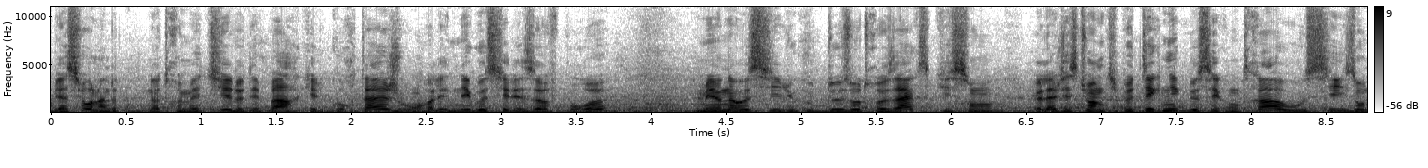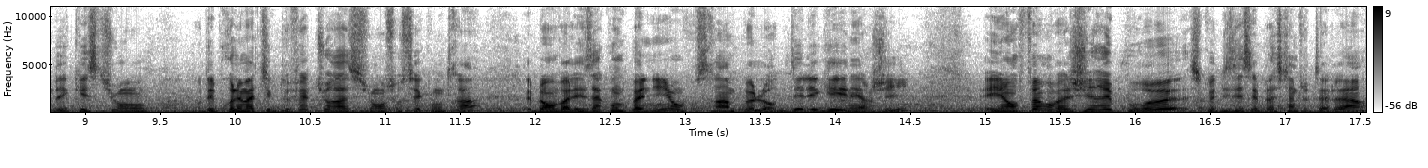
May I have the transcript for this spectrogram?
Bien sûr, on a notre, métier de départ qui est le courtage, où on va les négocier les offres pour eux. Mais on a aussi du coup deux autres axes qui sont euh, la gestion un petit peu technique de ces contrats, où s'ils ont des questions ou des problématiques de facturation sur ces contrats, eh ben on va les accompagner, on sera un peu leur délégué énergie. Et enfin, on va gérer pour eux, ce que disait Sébastien tout à l'heure,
